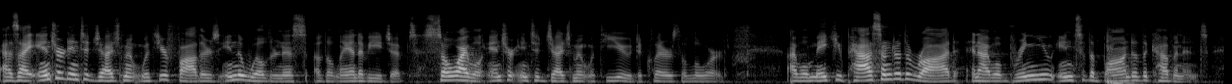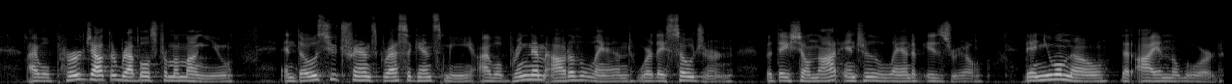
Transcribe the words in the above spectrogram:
as I entered into judgment with your fathers in the wilderness of the land of Egypt, so I will enter into judgment with you, declares the Lord. I will make you pass under the rod, and I will bring you into the bond of the covenant. I will purge out the rebels from among you, and those who transgress against me, I will bring them out of the land where they sojourn, but they shall not enter the land of Israel. Then you will know that I am the Lord.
